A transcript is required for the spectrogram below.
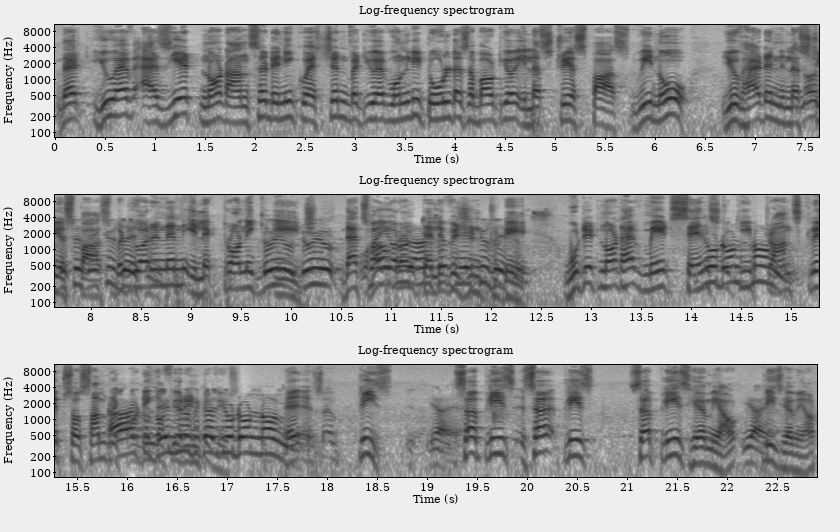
that you have as yet not answered any question, but you have only told us about your illustrious past. We know You've had an illustrious is past, but you are in an electronic you- age. you- That's why you're you on television today. Would it not have made sense to keep know me. transcripts or some I have to recording of your you because you interviews? don't know me. Uh, sir, please, Yeah, yeah. sir, please, sir, please, sir, please hear me out. Yeah, please yeah. hear me out.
